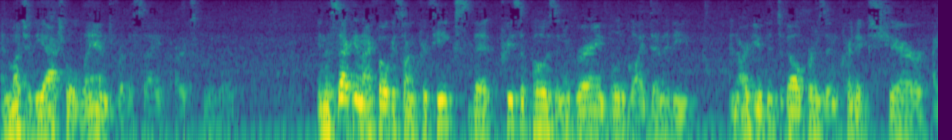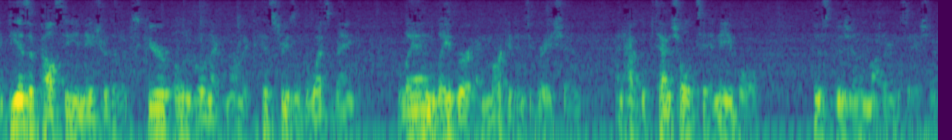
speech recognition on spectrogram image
and much of the actual land for the site are excluded. In the second, I focus on critiques that presuppose an agrarian political identity and argue that developers and critics share ideas of Palestinian nature that obscure political and economic histories of the West Bank, land, labor, and market integration, and have the potential to enable this vision of modernization.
